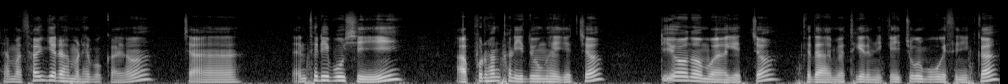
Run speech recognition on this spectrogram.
자, 한번 설계를 한번 해볼까요? 자, 엔트리 보시 앞으로 한 칸 이동해야겠죠? 뛰어넘어야겠죠? 그 다음에 어떻게 됩니까? 이쪽을 보고 있으니까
